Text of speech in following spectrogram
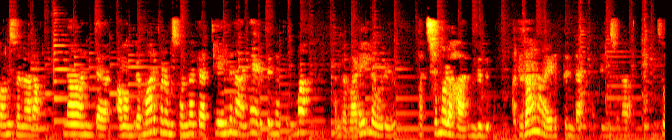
சுவாமி சொன்னாராம் நான் அந்த அவன் பிரம்மார்ப்பணம் சொன்ன தட்டுல இருந்து நான் என்ன எடுத்திருந்தேன் தெரியுமா? அந்த வடையில ஒரு பச்சை மிளகா இருந்தது. அதுதான் நான் எடுத்திருந்தேன் அப்படின்னு சொன்னாராம் சோ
